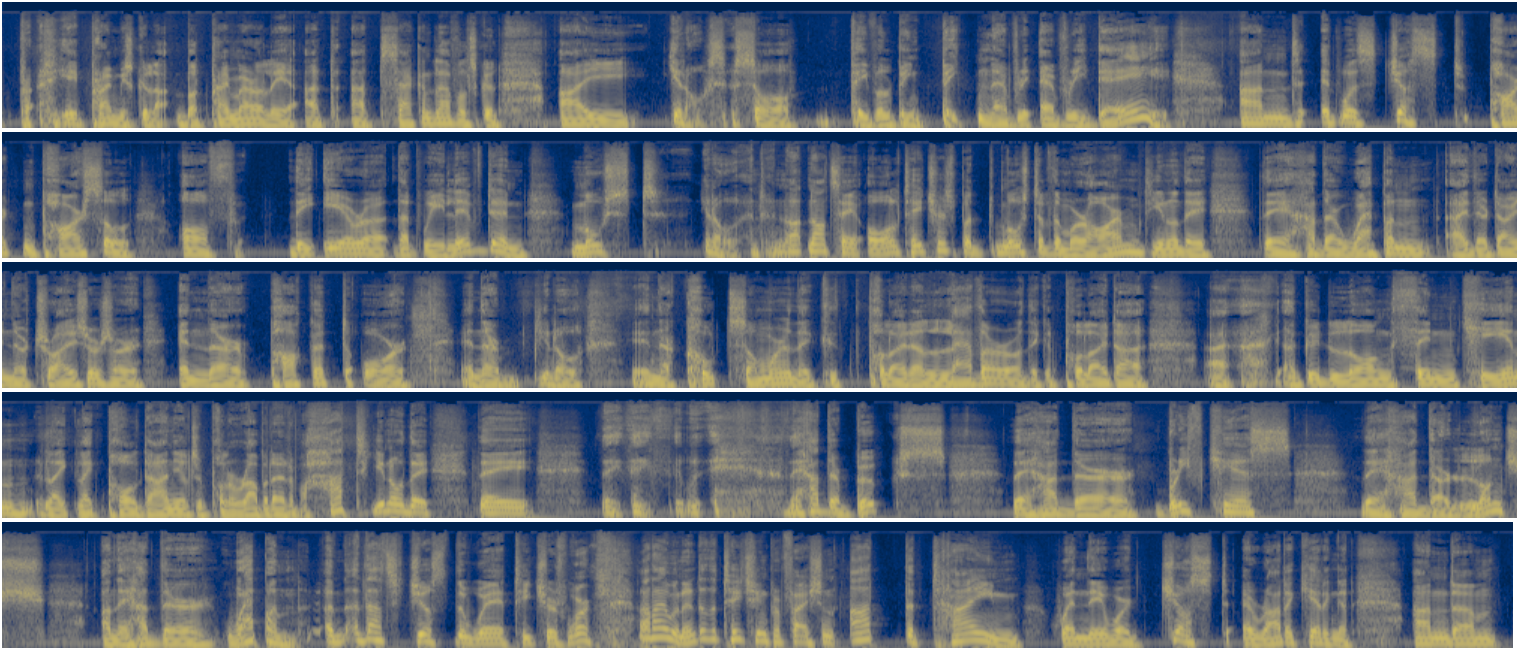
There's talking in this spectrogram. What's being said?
primary school, uh, but primarily at, at second level school, I you know saw people being beaten every every day, and it was just part and parcel of the era that we lived in. Most you know, not not say all teachers, but most of them were armed. You know, they they had their weapon either down their trousers or in their pocket or in their you know in their coat somewhere. They could pull out a leather or they could pull out a a, a good long thin cane like like Paul Daniels would pull a rabbit out of a hat. You know, they they they they, they, they had their books, they had their briefcase they had their lunch, and they had their weapon. And that's just the way teachers were. And I went into the teaching profession at the time when they were just eradicating it. And, um,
